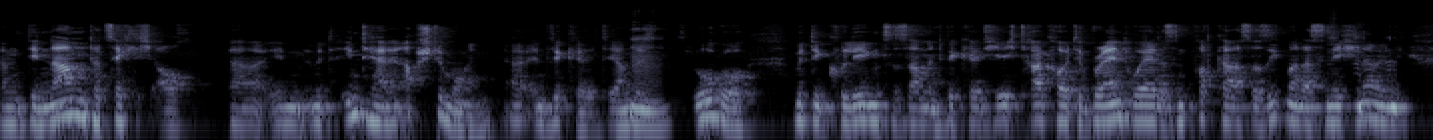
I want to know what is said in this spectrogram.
ähm, den Namen tatsächlich auch äh, in, mit internen Abstimmungen ja, entwickelt. Wir haben mhm. das Logo mit den Kollegen zusammen entwickelt. Hier, ich trage heute Brandware, das ist ein Podcast, da sieht man das nicht. Ne?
